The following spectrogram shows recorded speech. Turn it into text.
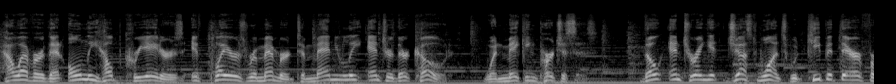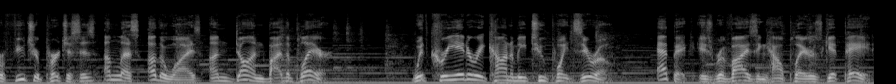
However, that only helped creators if players remembered to manually enter their code when making purchases, though entering it just once would keep it there for future purchases unless otherwise undone by the player. With Creator Economy 2.0, Epic is revising how players get paid.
